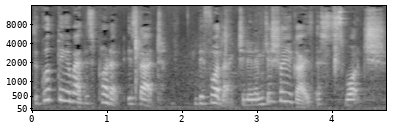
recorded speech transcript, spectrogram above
the good thing about this product is that before that actually let me just show you guys a swatch.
